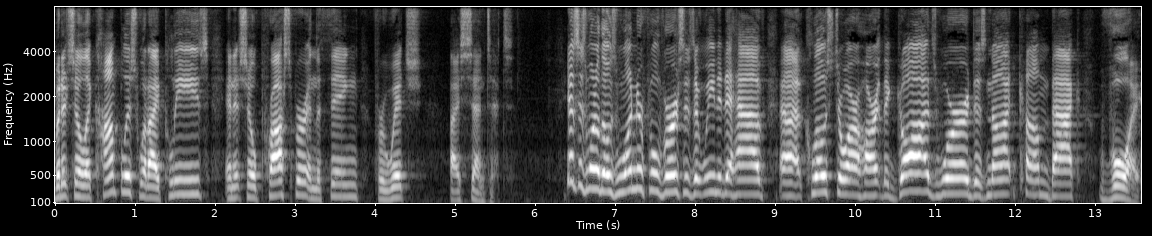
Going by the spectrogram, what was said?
but it shall accomplish what I please, and it shall prosper in the thing for which I sent it. This is one of those wonderful verses that we need to have uh, close to our heart that God's word does not come back void.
